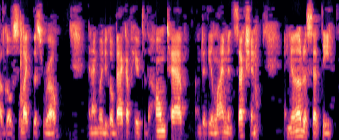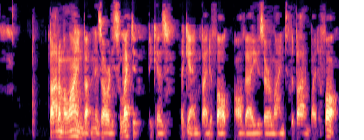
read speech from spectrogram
I'll go select this row, and I'm going to go back up here to the Home tab under the Alignment section, and you'll notice that the bottom align button is already selected because, again, by default, all values are aligned to the bottom by default.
